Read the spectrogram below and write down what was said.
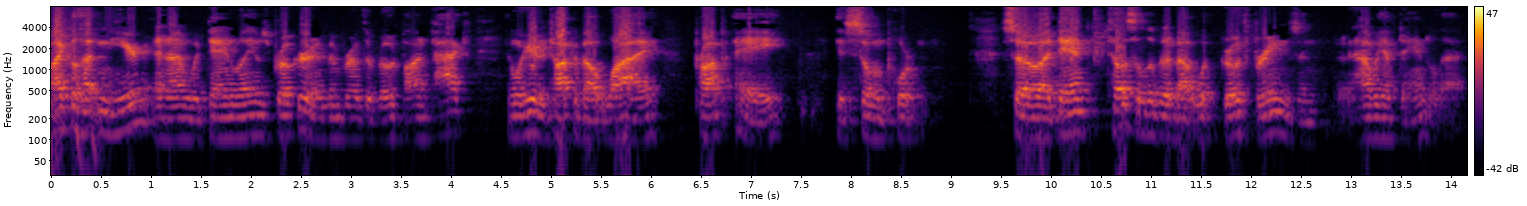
Michael Hutton here, and I'm with Dan Williams, broker and member of the Road Bond PAC, and we're here to talk about why Prop A is so important. So, uh, Dan, tell us a little bit about what growth brings and how we have to handle that.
